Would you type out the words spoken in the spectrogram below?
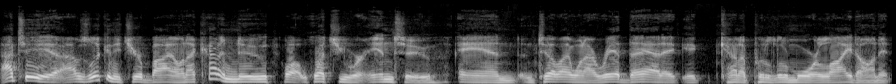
I tell you, I was looking at your bio and I kind of knew what, what you were into. And until I, when I read that, it, it kind of put a little more light on it.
